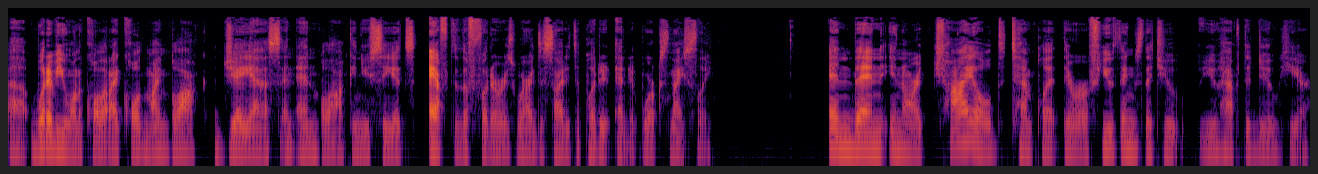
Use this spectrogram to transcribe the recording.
uh, whatever you want to call it. I called mine block JS and end block, and you see it's after the footer is where I decided to put it, and it works nicely. And then in our child template, there are a few things that you you have to do here.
